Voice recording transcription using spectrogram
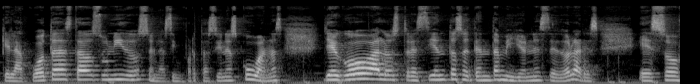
que la cuota de Estados Unidos en las importaciones cubanas llegó a los 370 millones de dólares. Eso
